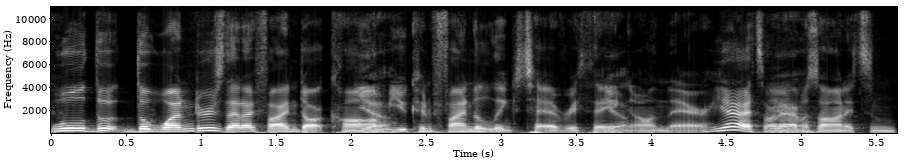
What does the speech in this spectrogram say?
Well, the the wonders that I find.com, Yeah. you can find a link to everything Yeah. on there. Yeah, it's on Yeah. Amazon, it's in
